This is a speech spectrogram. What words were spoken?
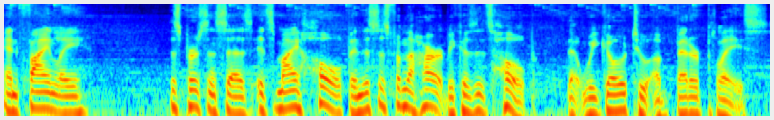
And finally, this person says, It's my hope, and this is from the heart because it's hope, that we go to a better place.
